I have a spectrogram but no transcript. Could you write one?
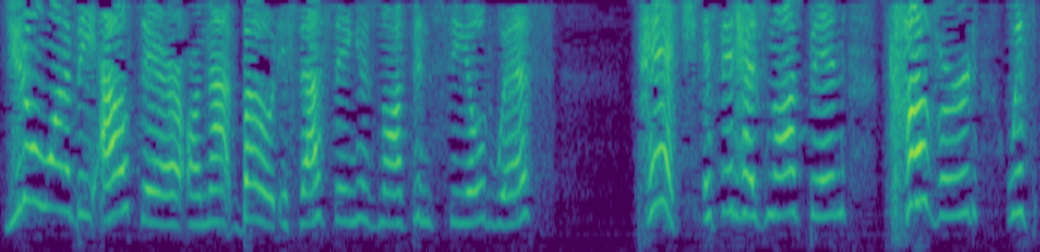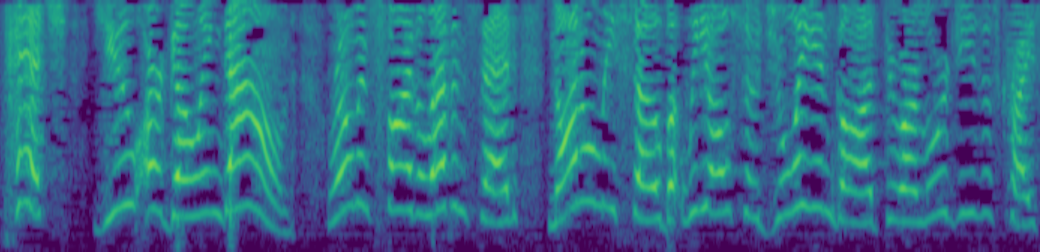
You don't want to be out there on that boat if that thing has not been sealed with pitch. If it has not been covered with pitch, you are going down. Romans 5:11 said, "Not only so, but we also joy in God through our Lord Jesus Christ,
